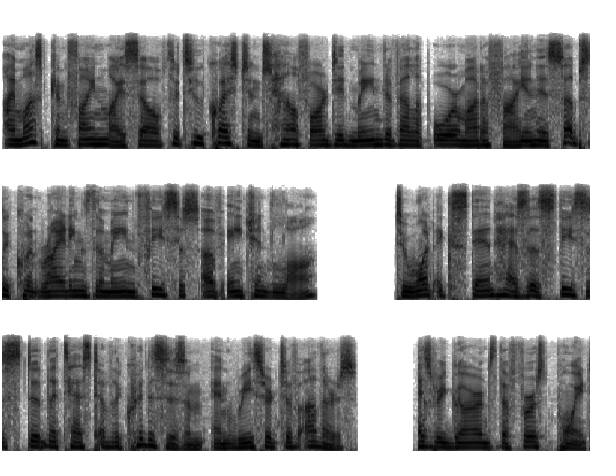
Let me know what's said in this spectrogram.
I must confine myself to two questions how far did Maine develop or modify in his subsequent writings the main thesis of ancient law? To what extent has this thesis stood the test of the criticism and research of others? As regards the first point,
